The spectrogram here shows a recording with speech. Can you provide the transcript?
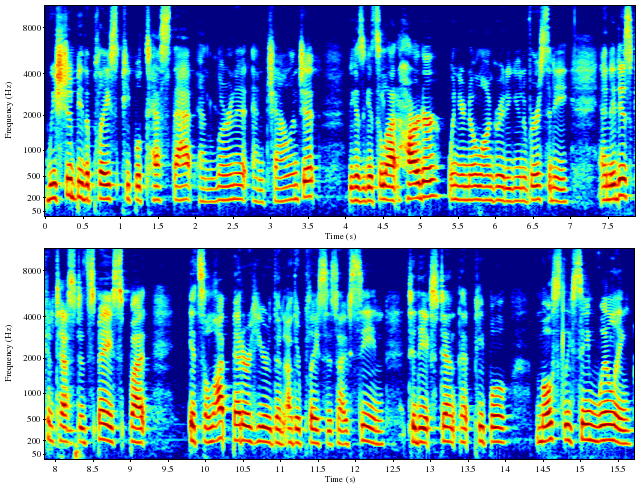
we should be the place people test that and learn it and challenge it because it gets a lot harder when you're no longer at a university, and it is contested space, but it's a lot better here than other places I've seen to the extent that people mostly seem willing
